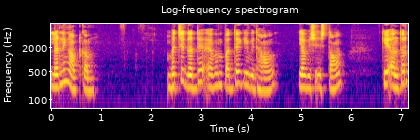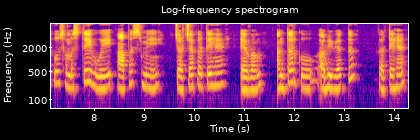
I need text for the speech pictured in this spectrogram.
लर्निंग आउटकम बच्चे गद्य एवं पद्य की विधाओं या विशेषताओं के अंतर को समझते हुए आपस में चर्चा करते हैं एवं अंतर को अभिव्यक्त करते हैं।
